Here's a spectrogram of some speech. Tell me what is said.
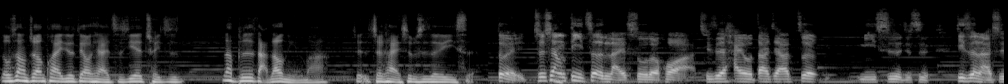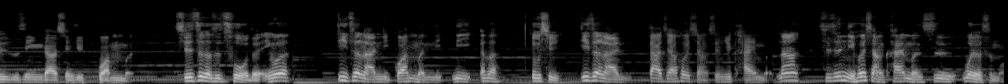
楼上砖块就掉下来，直接垂直，那不是打到你了吗？这哲凯是不是这个意思？对，就像地震来说的话，其实还有大家最迷失的就是地震来是不是应该先去关门？其实这个是错的，因为地震来你关门，你你啊不。对不起，地震来，大家会想先去开门。那其实你会想开门是为了什么？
